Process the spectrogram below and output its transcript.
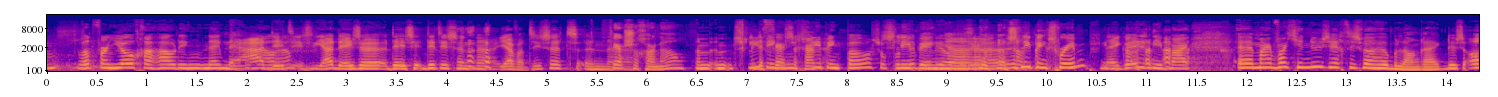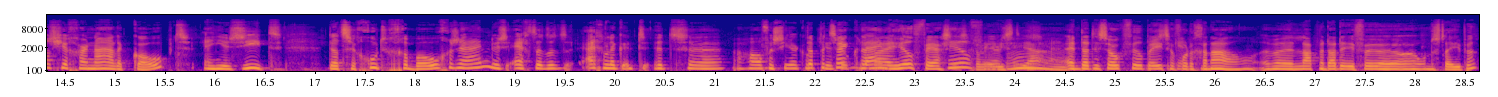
we- Wat voor een yoga-houding neemt Nou ja, nou dit is, ja, deze, deze, dit is een... eh, ja, wat is het? Een eh, Verse garnaal. Een, een sleeping, verse sleeping pose? Of Sleeping, eh, sleeping shrimp? Nee, ik weet het niet. Maar, eh, maar wat je nu zegt is wel heel belangrijk. Dus als je garnalen koopt en je ziet dat ze goed gebogen zijn. Dus echt dat het eigenlijk het, het eh, halve cirkel Dat betekent zo dat hij heel vers Heel is vers. geweest. Mm. Ja. En dat is ook veel beter voor de garnaal. Eh, laat me dat even eh, onderstrepen.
